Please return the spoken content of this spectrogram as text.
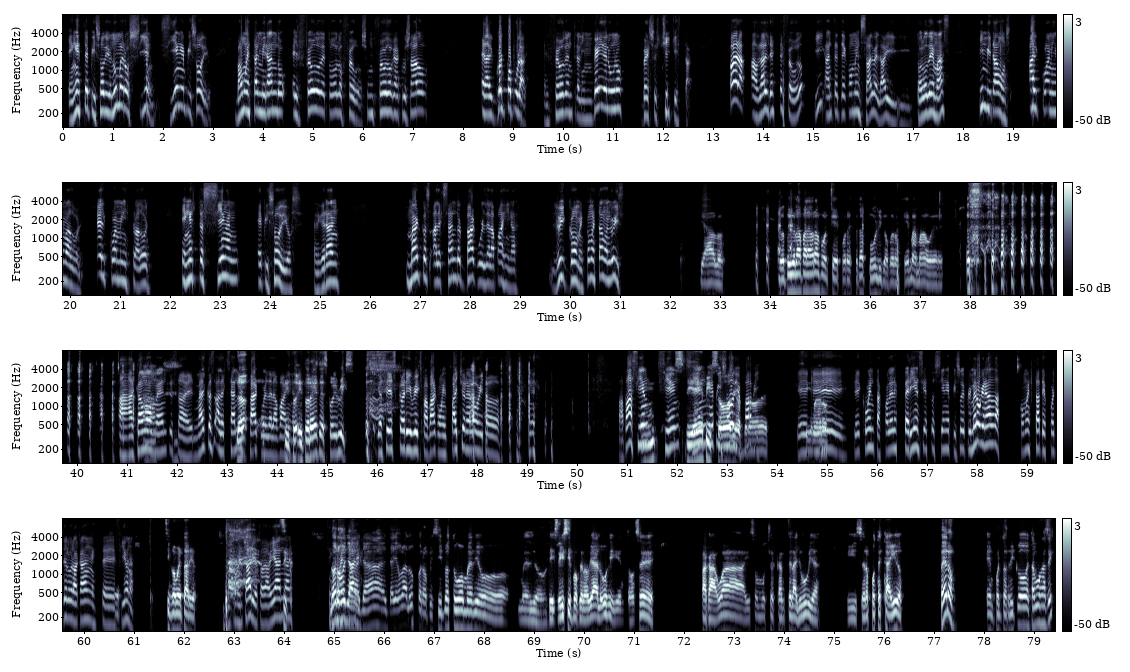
en este episodio número 100, 100 episodios, vamos a estar mirando el feudo de todos los feudos, un feudo que ha cruzado el alcohol popular, el feudo entre el Invader 1 versus Chiqui Star. Para hablar de este feudo y antes de comenzar, ¿verdad? Y, todo lo demás, invitamos al coanimador, el coadministrador en este 100 episodios, el gran Marcos Alexander Backward de la página, Luis Gómez. ¿Cómo estamos, Luis? Diablo. Yo te digo la palabra porque por respeto al público, pero qué mamado eres. Ah, come on, man, sabes. Marcos Alexander Backward de la página. ¿Y tú, eres de Scotty Riggs? Yo soy Scotty Riggs, papá, con el pacho en el ojo y todo. Papá, 100, 100, 100, episodios, papi. ¿Qué, qué, ¿Qué, cuentas? ¿Cuál es la experiencia de estos 100 episodios? Primero que nada, ¿cómo estás después del huracán, este, Fiona? Sin comentarios. Sin comentarios, todavía andan. no, no, ya, ya, ya, llegó la luz, pero al principio estuvo medio, medio difícil porque no había luz y entonces Pacagua hizo mucho escante la lluvia y cero postes caídos. Pero en Puerto Rico estamos así.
